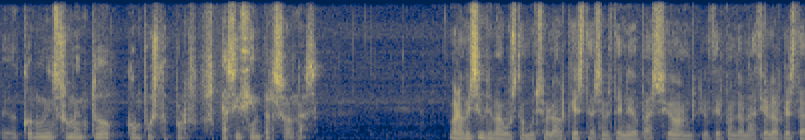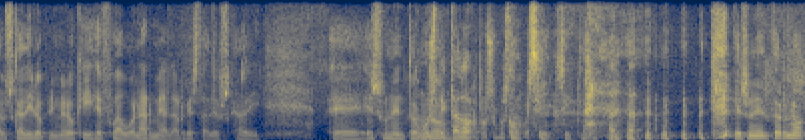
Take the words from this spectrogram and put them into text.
eh, con un instrumento compuesto por casi 100 personas? Bueno, a mí siempre me ha gustado mucho la orquesta, siempre he tenido pasión. Quiero decir, cuando nació la Orquesta de Euskadi, lo primero que hice fue abonarme a la Orquesta de Euskadi. Eh, es un entorno... Como espectador, por supuesto. sí, sí, claro. es un entorno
